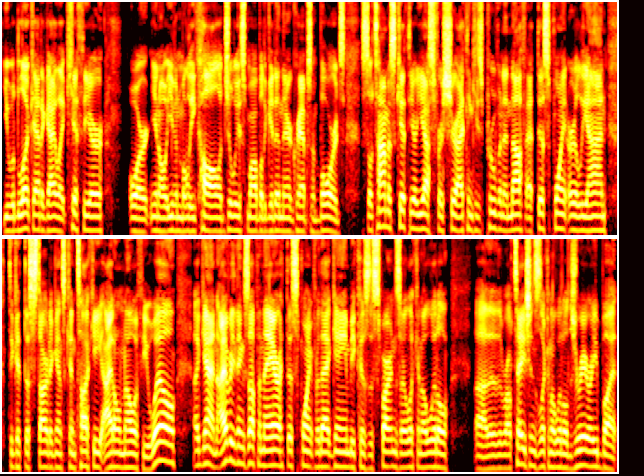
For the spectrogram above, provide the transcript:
you would look at a guy like Kithier or, you know, even Malik Hall, Julius Marble to get in there and grab some boards. So Thomas Kithier, yes, for sure. I think he's proven enough at this point early on to get the start against Kentucky. I don't know if he will. Again, everything's up in the air at this point for that game because the Spartans are looking a little, uh, the, the rotation's looking a little dreary, but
